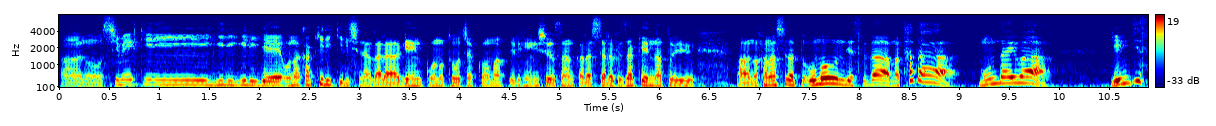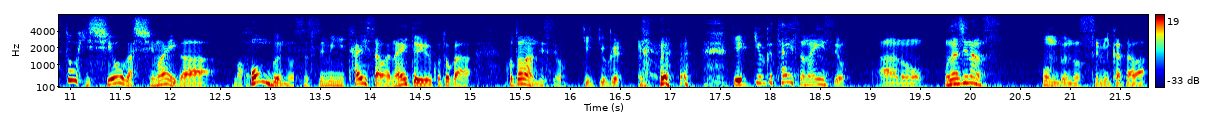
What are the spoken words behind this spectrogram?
あの、締め切りギリギリでお腹キリキリしながら原稿の到着を待ってる編集さんからしたらふざけんなというあの話だと思うんですが、まあ、ただ、問題は、現実逃避しようがしまいが、まあ、本文の進みに大差はないということが、ことなんですよ、結局。結局大差ないんですよ。あの、同じなんです。本文の進み方は。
